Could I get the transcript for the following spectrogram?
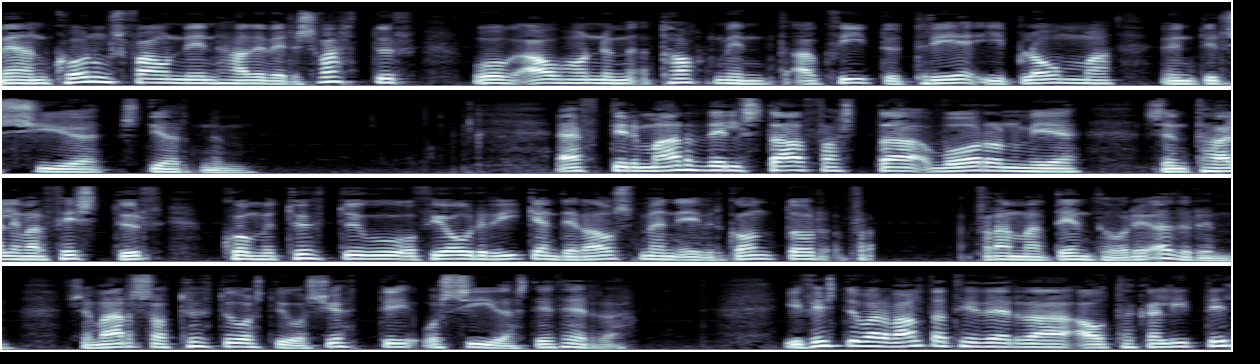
meðan konungsfánin hafi verið svartur og á honum táknmynd af kvítu tre í blóma undir sjö stjörnum. Eftir marðil staðfasta voronvið sem talin var fyrstur komu 24 ríkjandi rásmenn yfir Gondor fram að Dinþóri öðrum sem var sá 20. og 70. og síðasti þeirra. Í fyrstu var valdatíð þeirra átakalítil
